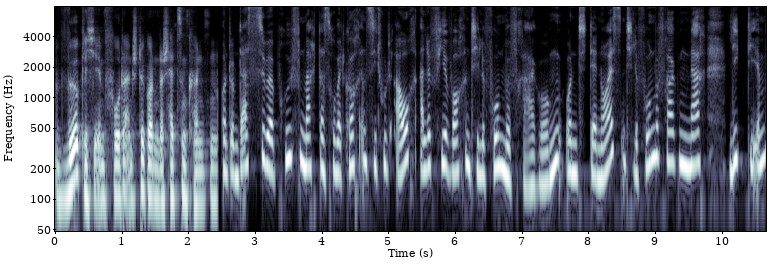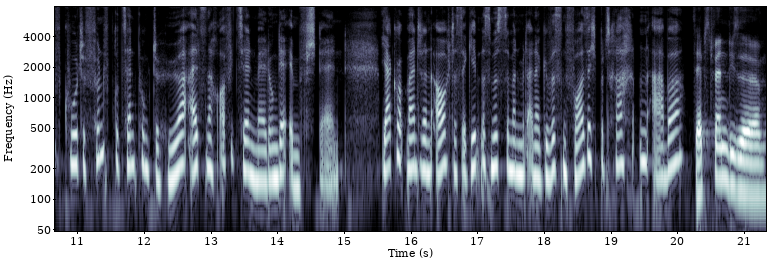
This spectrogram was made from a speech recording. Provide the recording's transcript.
wirkliche Impfquote ein Stück weit unterschätzen könnten. Und um das zu überprüfen, macht das Robert-Koch-Institut auch alle vier Wochen Telefonbefragungen. Und der neuesten Telefonbefragung nach liegt die Impfquote fünf Prozentpunkte höher als nach offiziellen Meldungen der Impfstellen. Jakob meinte dann auch, das Ergebnis müsste man mit einer gewissen Vorsicht betrachten, aber selbst wenn diese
